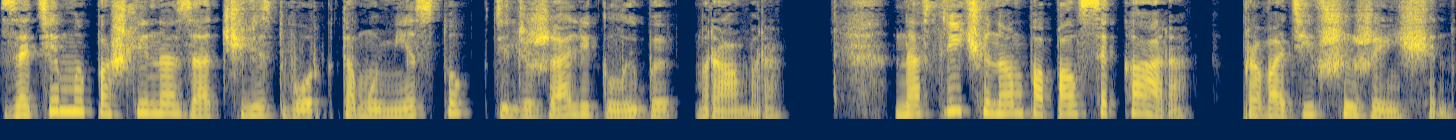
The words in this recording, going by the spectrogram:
Затем мы пошли назад через двор к тому месту, где лежали глыбы мрамора. Навстречу нам попался Кара, проводивший женщин.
